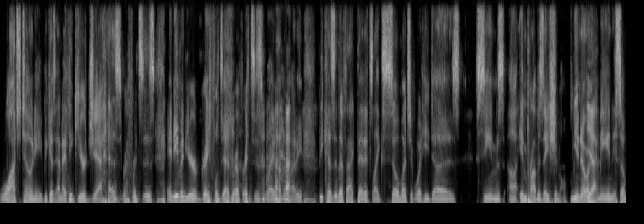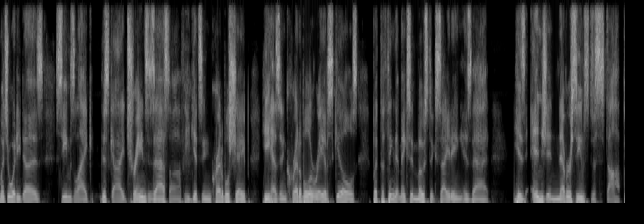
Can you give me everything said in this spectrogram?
watch tony because and i think your jazz references and even your grateful dead references right on the money because of the fact that it's like so much of what he does seems uh, improvisational. You know what Yeah. I mean? So much of what he does seems like this guy trains his ass off. He gets in incredible shape. He has an incredible array of skills. But the thing that makes him most exciting is that his engine never seems to stop.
